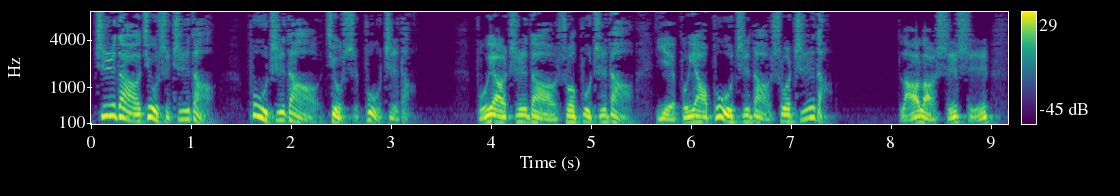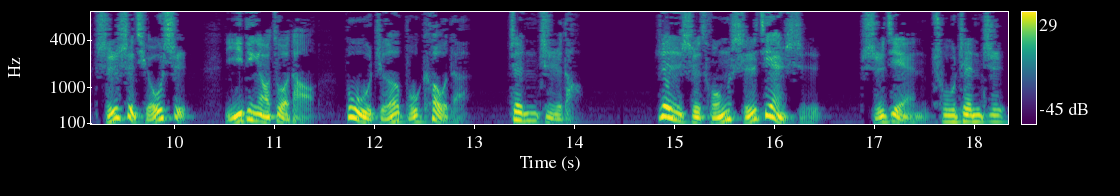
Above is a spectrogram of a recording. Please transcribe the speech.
知道就是知道，不知道就是不知道。不要知道说不知道，也不要不知道说知道。老老实实，实事求是，一定要做到不折不扣的真知道。认识从实践始，实践出真知。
